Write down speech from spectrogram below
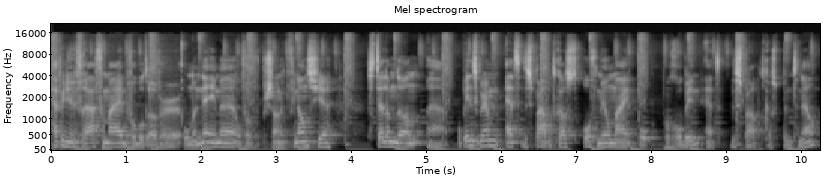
Heb je nu een vraag voor mij, bijvoorbeeld over ondernemen of over persoonlijke financiën? Stel hem dan uh, op Instagram, de Spaarpodcast, of mail mij op robin.despaarpodcast.nl.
